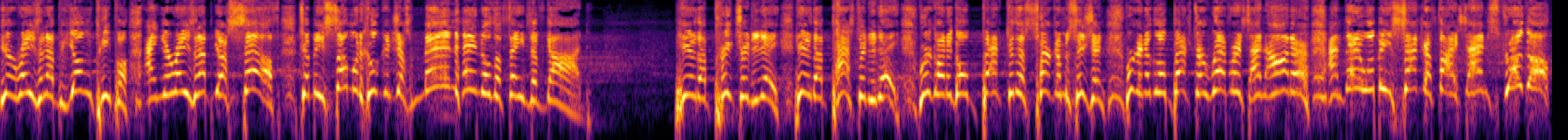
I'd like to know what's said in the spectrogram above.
You're raising up young people and you're raising up yourself to be someone who can just manhandle the things of God. hear the preacher today, hear the pastor today. We're going to go back to the circumcision. We're going to go back to reverence and honor, and there will be sacrifice and struggle.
